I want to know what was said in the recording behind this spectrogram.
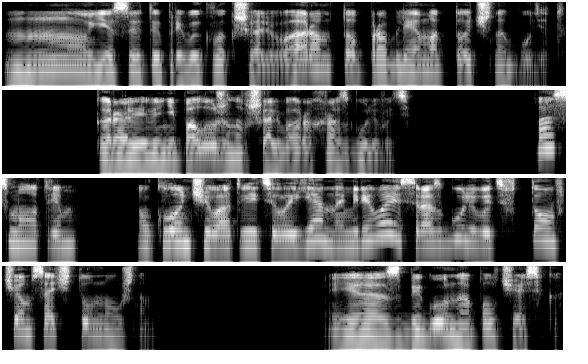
Ну, если ты привыкла к шальварам, то проблема точно будет. Королеве не положено в шальварах разгуливать. Посмотрим, уклончиво ответила я, намереваясь разгуливать в том, в чем сочту нужным. Я сбегу на полчасика.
